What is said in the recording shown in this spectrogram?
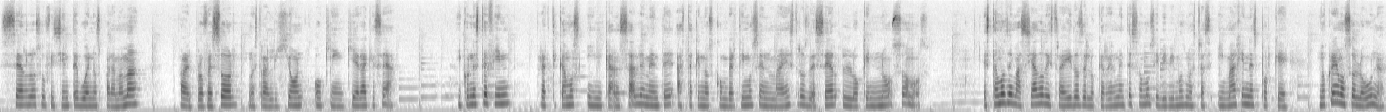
ser lo suficiente buenos para mamá, para el profesor, nuestra religión o quien quiera que sea. Y con este fin practicamos incansablemente hasta que nos convertimos en maestros de ser lo que no somos. Estamos demasiado distraídos de lo que realmente somos y vivimos nuestras imágenes porque no creamos solo una,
